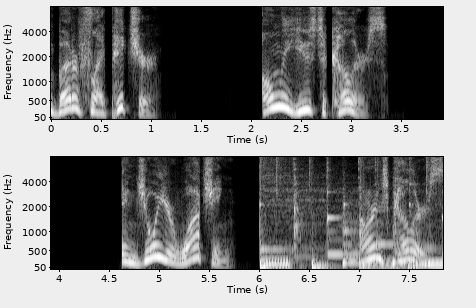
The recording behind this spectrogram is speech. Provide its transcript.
Butterfly picture. Only used two colors. Enjoy your watching. Orange colors.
